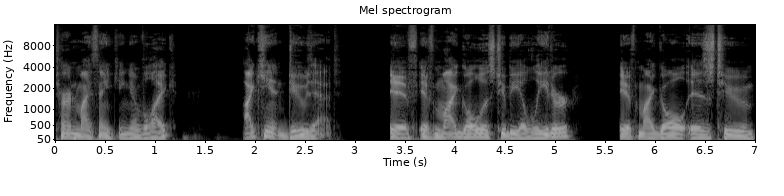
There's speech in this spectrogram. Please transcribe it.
turned my thinking of like I can't do that. If if my goal is to be a leader, if my goal is to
